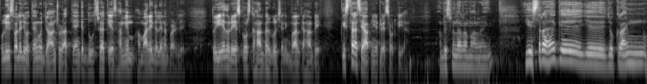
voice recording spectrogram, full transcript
पुलिस वाले जो होते हैं, वो जान छुड़ाते हैं कि दूसरे का केस हमें, हमारे गले ना पड़ जाए। तो ये तो रेस कोर्स कहाँ पर गुलशन इकबाल कहाँ पे? किस तरह से आपने ये ट्रेस आउट किया? बिस्मिल्लाहिर्रहमानिर्रहीम ये इस तरह है कि ये जो क्राइम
